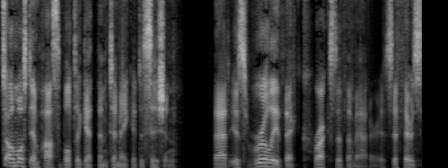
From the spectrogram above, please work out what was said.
It's almost impossible to get them to make a decision. That is really the crux of the matter. Is if there's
